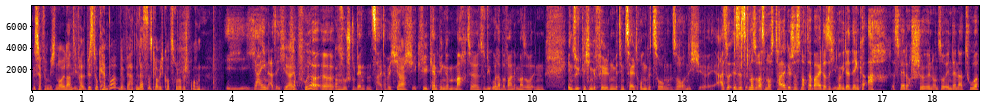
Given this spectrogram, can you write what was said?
ist ja für mich Neuland. Weiß, bist du Camper? Wir, wir hatten letztens, glaube ich, kurz drüber gesprochen. Jein, also ich, Ja. ich habe früher äh, so Studentenzeit, habe ich, Ja. hab ich viel Camping gemacht. Äh, so die Urlaube waren immer so in, in südlichen Gefilden mit dem Zelt rumgezogen und so. Und ich, äh, also es ist immer so was Nostalgisches noch dabei, dass ich immer wieder denke, ach, es wäre doch schön und so in der Natur.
